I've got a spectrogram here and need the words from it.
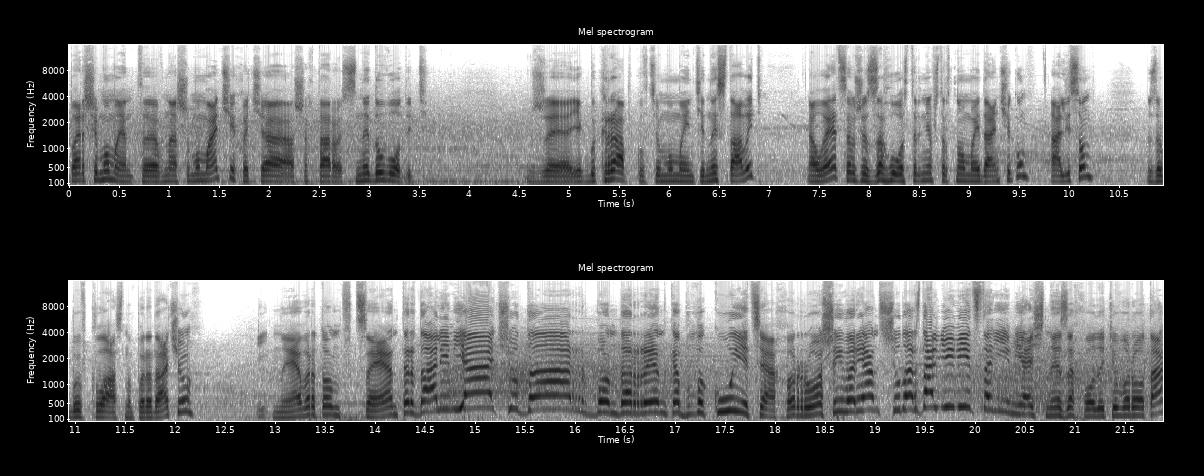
Перший момент е, в нашому матчі, хоча Шахтар ось не доводить вже якби крапку в цьому моменті не ставить. Але це вже загострення в штрафному майданчику. Алісон зробив класну передачу. Невертон в центр. Далі м'яч. Удар. Бондаренка блокується. Хороший варіант. Удар з дальньої відстані. М'яч не заходить у ворота.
